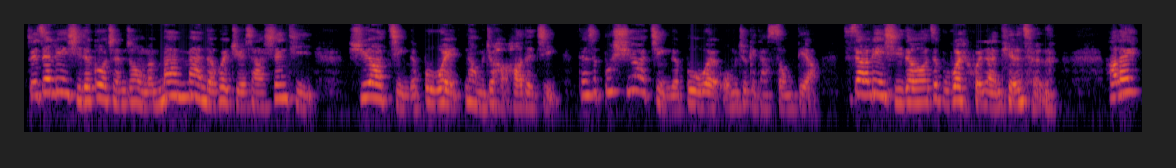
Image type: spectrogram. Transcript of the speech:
所以在练习的过程中，我们慢慢的会觉察身体需要紧的部位，那我们就好好的紧；但是不需要紧的部位，我们就给它松掉。是要练习的哦，这不会浑然天成。好嘞，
